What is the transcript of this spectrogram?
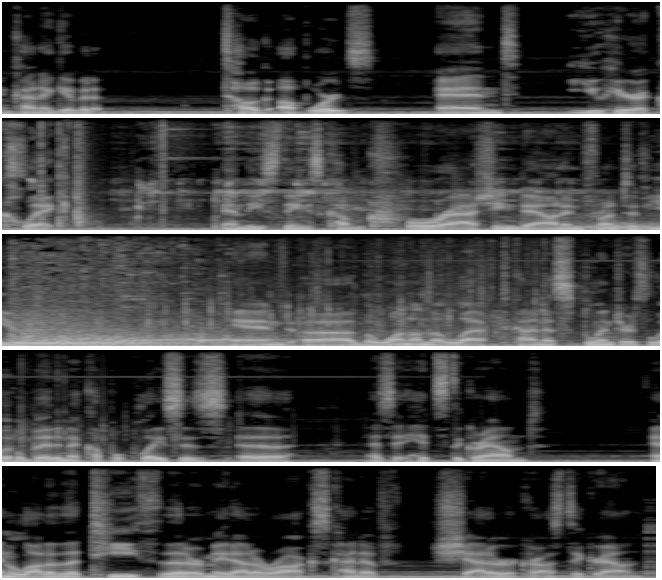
and kind of give it a tug upwards, and you hear a click, and these things come crashing down in front of you. And uh, the one on the left kind of splinters a little bit in a couple places uh, as it hits the ground. And a lot of the teeth that are made out of rocks kind of shatter across the ground.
